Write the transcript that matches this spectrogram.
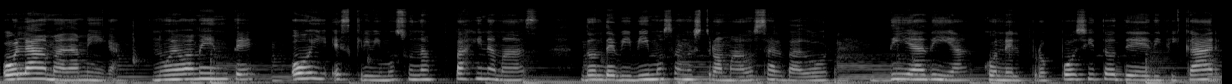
Hola amada amiga, nuevamente hoy escribimos una página más donde vivimos a nuestro amado Salvador día a día con el propósito de edificar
